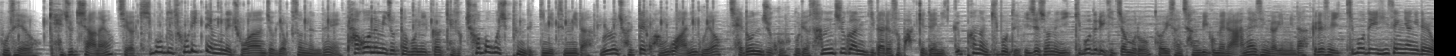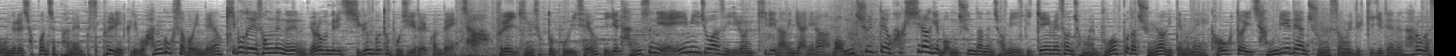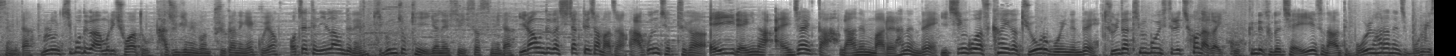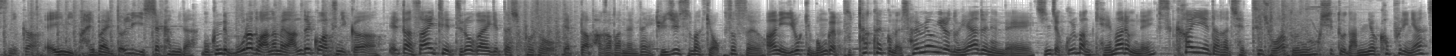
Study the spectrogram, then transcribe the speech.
보세요. 개 좋지 않아요? 제가 키보드 소리 때문에 좋아한 적이 없었는데 타건음이 좋다 보니까 계속 쳐보고 싶은 느낌이 듭니다. 물론 절대 광고 아니고요. 제 돈 주고 무려 3주간 기다려서 받게 된 이 끝판왕 키보드. 이제 저는 이 키보드를 기점으로 더 이상 장비 구매를 안 할 생각입니다. 그래서 이 키보드의 희생양이 될 오늘의 첫 번째 판은 스플릿 그리고 한국 서버인데요. 키보드의 성능은 여러분들이 지금부터 보시게 될 건데 자 브레이킹 속도 보이세요? 이게 단순히 에임이 좋아서 이런 킬이 나는 게 아니라 멈출 때 확실하게 멈 춘다는 점이 이 게임에선 정말 무엇보다 중요하기 때문에 더욱더 이 장비에 대한 중요성을 느끼게 되는 하루 같습니다. 물론 키보드가 아무리 좋아도 다 죽이는 건 불가능했고요. 어쨌든 1라운드는 기분 좋게 이겨낼 수 있었습니다. 2라운드가 시작되자마자 아군 제트가 A 레이나 알잘다 라는 말을 하는데 이 친구와 스카이가 듀오로 보이는데 둘 다 팀보이스를 쳐나가 있고 근데 도대체 A에서 나한테 뭘 하라는지 모르겠으니까 에임이 발발 떨리기 시작합니다. 뭐 근데 뭐라도 안 하면 안 될 것 같으니까 일단 사이트에 들어가 야겠다 싶어서 냅다 박아봤는데 뒤질 수밖에 없었어요. 아니 이렇게 뭔가를 부탁할 거면 설명이라도 해야 되는데 진짜 꿀밤 개마렵네. 스카이에다가 제트 좋아? 너네 혹시 또 남녀 커플이냐?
